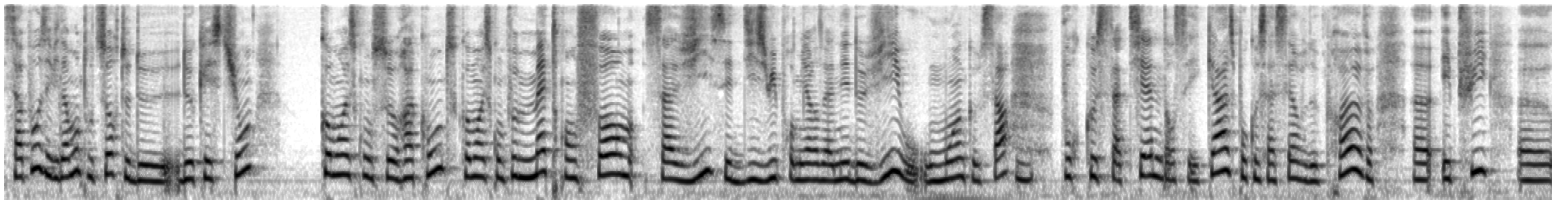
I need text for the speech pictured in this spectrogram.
ça pose évidemment toutes sortes de, de questions comment est-ce qu'on se raconte, comment est-ce qu'on peut mettre en forme sa vie, ses 18 premières années de vie, ou, ou moins que ça, mmh. pour que ça tienne dans ses cases, pour que ça serve de preuve. Euh, et puis, euh,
